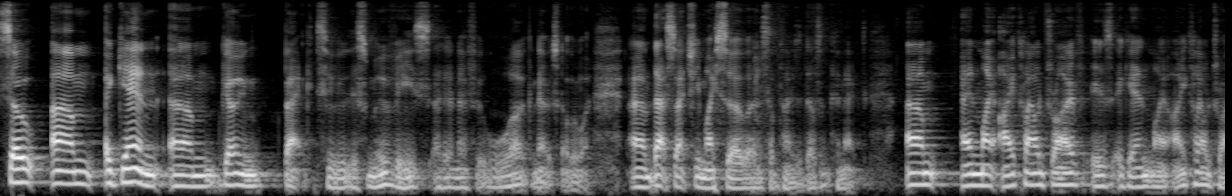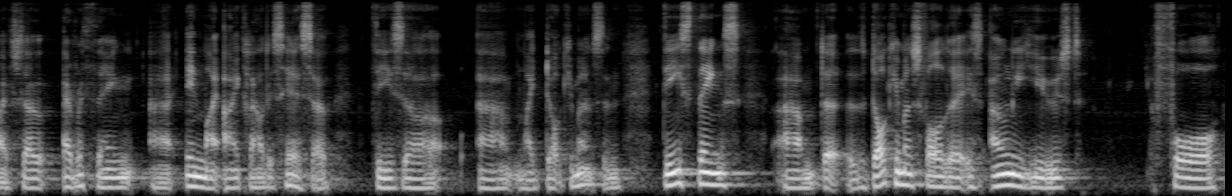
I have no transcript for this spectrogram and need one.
So um, again, um, going back to this movies, I don't know if it will work. No, it's not going to work. Um, that's actually my server, and sometimes it doesn't connect. Um, and my iCloud drive is again my iCloud drive. So everything uh, in my iCloud is here. So these are uh, my documents, and these things, um, the, the documents folder is only used for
